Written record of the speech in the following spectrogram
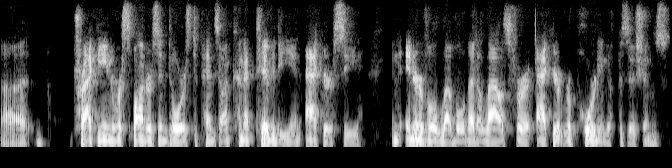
Uh, tracking responders indoors depends on connectivity and accuracy, an interval level that allows for accurate reporting of positions.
